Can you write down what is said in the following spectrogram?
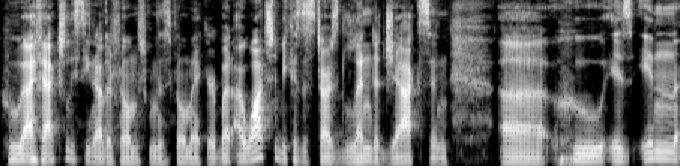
who I've actually seen other films from this filmmaker, but I watched it because it stars Glenda Jackson, uh, who is in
